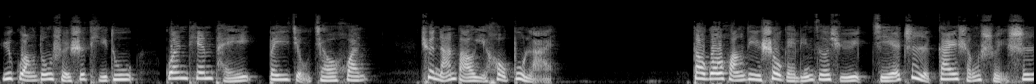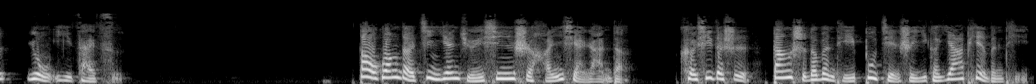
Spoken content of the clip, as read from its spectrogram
与广东水师提督。关天培杯酒交欢，却难保以后不来。道光皇帝授给林则徐节制该省水师，用意在此。道光的禁烟决心是很显然的，可惜的是，当时的问题不仅是一个鸦片问题，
